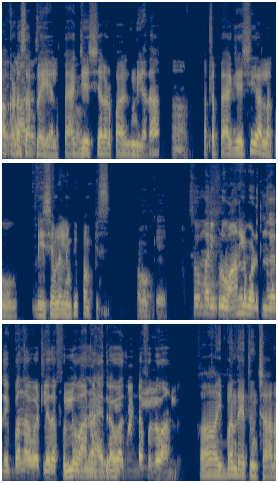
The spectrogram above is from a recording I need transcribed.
అక్కడ సప్లై చేయాలి. ప్యాక్ చేసి అక్కడ ఉంది కదా. అట్లా ప్యాక్ చేసి వాళ్ళకు DCM లో నింపి పంపిస్తాం. ఓకే. సో మరి ఇప్పుడు వానలు పడుతుంది కదా ఇబ్బంది అవ్వట్లేదా? ఫుల్ వాన హైదరాబాద్ నిండా ఫుల్ వానలు. ఇబ్బంది అవుతుంది చాలా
